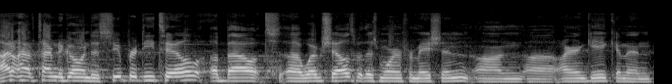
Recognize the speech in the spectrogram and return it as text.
I don't have time to go into super detail about uh, web shells, but there's more information on uh, Iron Geek and then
